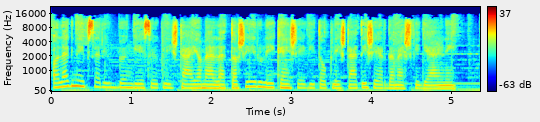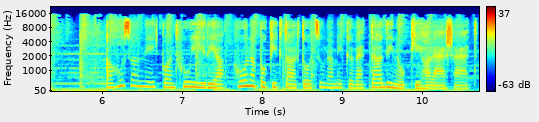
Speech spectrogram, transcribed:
A legnépszerűbb böngészők listája mellett a sérülékenységi toplistát is érdemes figyelni. A 24.hu írja, hónapokig tartó cunami követte a dinók kihalását.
